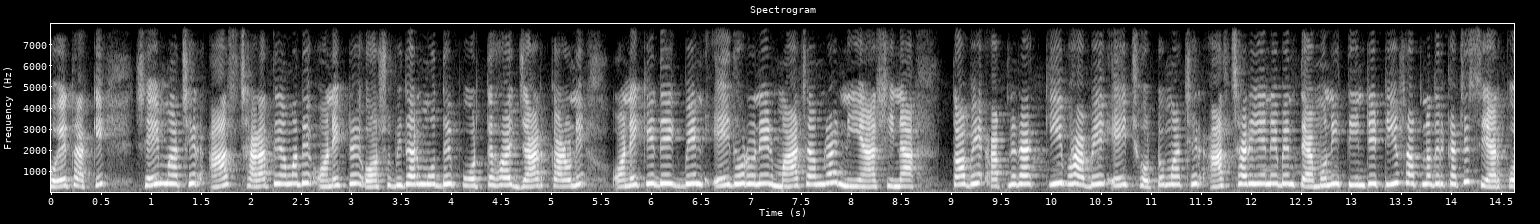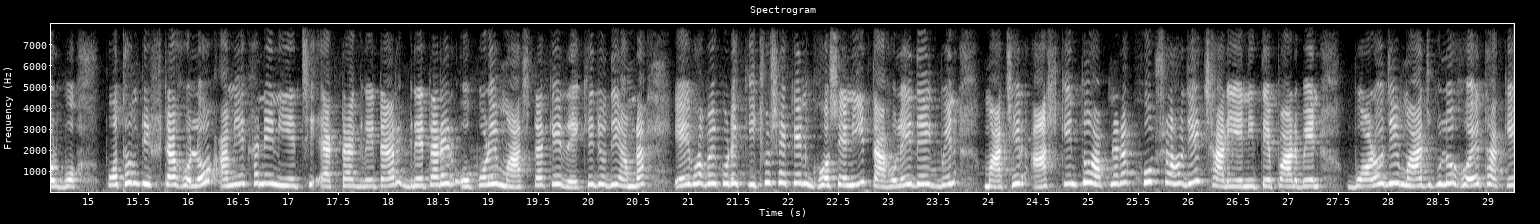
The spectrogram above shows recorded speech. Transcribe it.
হয়ে থাকে, সেই মাছের আঁশ ছাড়াতে আমাদের অনেকটাই অসুবিধার মধ্যে পড়তে হয়। যার কারণে অনেকে দেখবেন, এই ধরনের মাছ আমরা নিয়ে আসি না। তবে আপনারা কীভাবে এই ছোট মাছের আঁশ ছাড়িয়ে নেবেন তেমনই তিনটে টিপস আপনাদের কাছে শেয়ার করব। প্রথম টিপসটা হলো, আমি এখানে নিয়েছি একটা গ্রেটার গ্রেটারের ওপরে মাছটাকে রেখে যদি আমরা এইভাবে করে কিছু সেকেন্ড ঘষে নিই, তাহলেই দেখবেন মাছের আঁশ কিন্তু আপনারা খুব সহজেই ছাড়িয়ে নিতে পারবেন। বড় যে মাছগুলো হয়ে থাকে,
